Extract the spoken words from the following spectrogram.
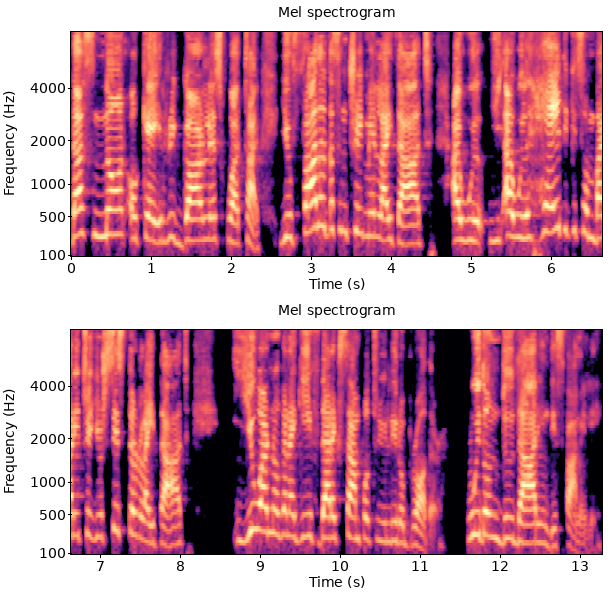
That's not okay regardless what type. Your father doesn't treat me like that. I will i will hate if somebody treat your sister like that. You are not going to give that example to your little brother. We don't do that in this family.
